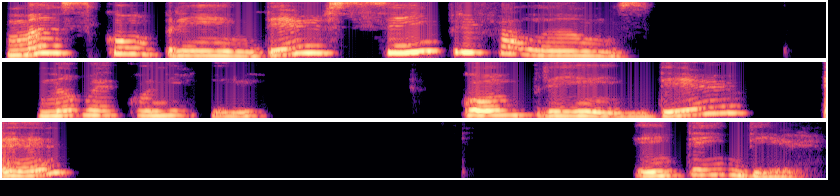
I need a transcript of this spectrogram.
Mas compreender sempre falamos, não é conivir. Compreender é entender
